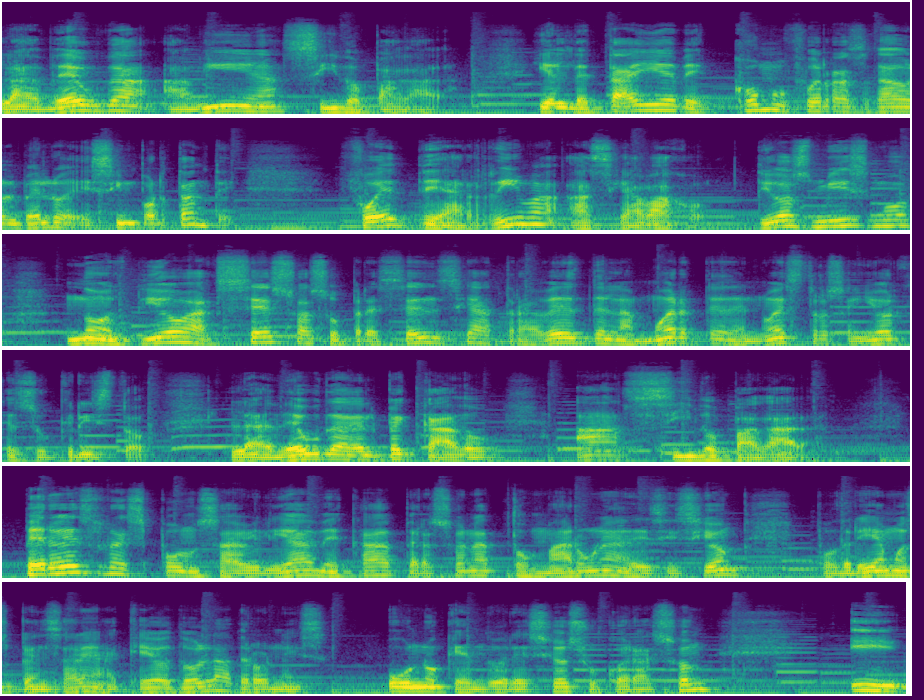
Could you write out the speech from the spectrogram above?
La deuda había sido pagada. Y el detalle de cómo fue rasgado el velo es importante. Fue de arriba hacia abajo. Dios mismo nos dio acceso a su presencia a través de la muerte de nuestro Señor Jesucristo. La deuda del pecado ha sido pagada. Pero es responsabilidad de cada persona tomar una decisión. Podríamos pensar en aquellos dos ladrones, uno que endureció su corazón y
